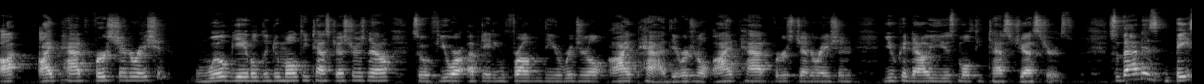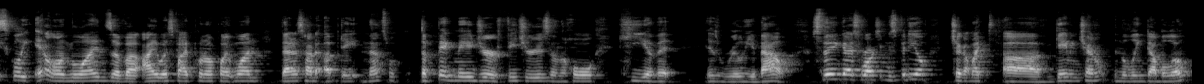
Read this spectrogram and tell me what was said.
iPad first generation will be able to do multitask gestures now. So if you are updating from the original iPad, the original iPad first generation, you can now use multitask gestures. So that is basically it along the lines of uh, iOS 5.0.1. That is how to update, and that's what the big major features and the whole key of it is really about. So thank you guys for watching this video. Check out my uh, gaming channel in the link down below.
